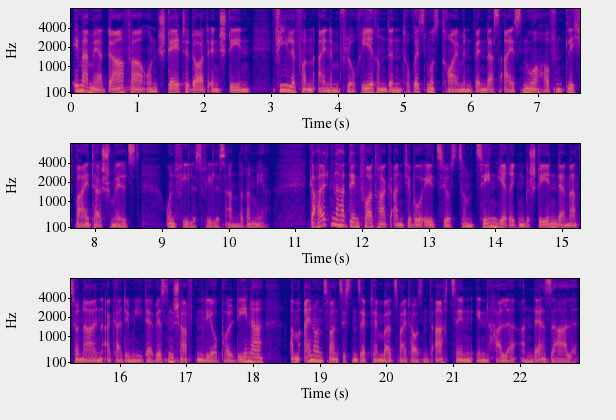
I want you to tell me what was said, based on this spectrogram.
immer mehr Dörfer und Städte dort entstehen, viele von einem florierenden Tourismus träumen, wenn das Eis nur hoffentlich weiter schmilzt und vieles, vieles andere mehr. Gehalten hat den Vortrag Antje Boetius zum zehnjährigen Bestehen der Nationalen Akademie der Wissenschaften Leopoldina am 21. September 2018 in Halle an der Saale.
